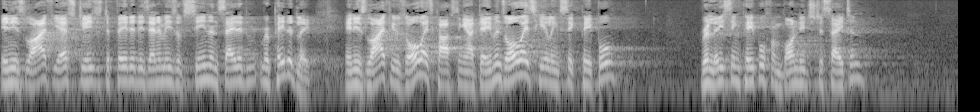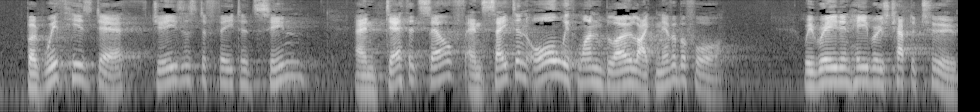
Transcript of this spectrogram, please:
In his life, yes, Jesus defeated his enemies of sin and Satan repeatedly. In his life, he was always casting out demons, always healing sick people, releasing people from bondage to Satan. But with his death, Jesus defeated sin and death itself and Satan all with one blow like never before. We read in Hebrews chapter 2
